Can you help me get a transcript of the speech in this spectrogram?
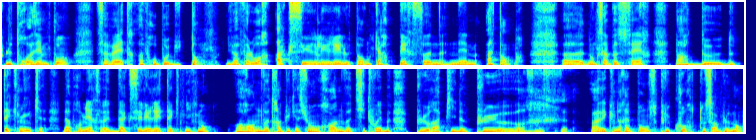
Le troisième point, ça va être à propos du temps. Il va falloir accélérer le temps car personne n'aime attendre. Euh, donc ça peut se faire par deux, deux techniques. La première, ça va être d'accélérer techniquement, rendre votre application, rendre votre site web plus rapide, plus euh, avec une réponse plus courte tout simplement.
